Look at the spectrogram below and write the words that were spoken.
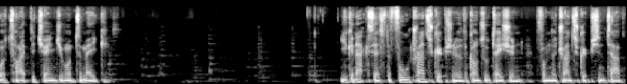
or type the change you want to make. You can access the full transcription of the consultation from the Transcription tab.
